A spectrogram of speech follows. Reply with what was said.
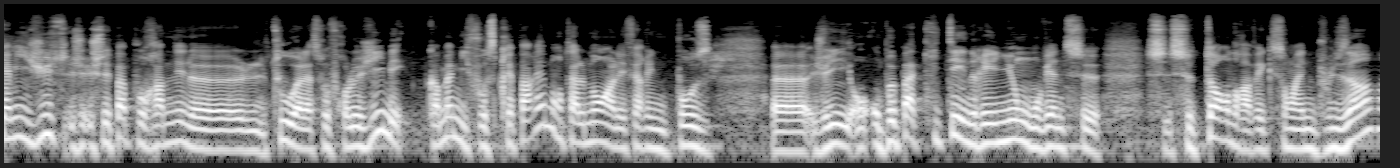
Camille, juste, je ne sais pas pour ramener le, tout à la sophrologie, mais quand même, il faut se préparer mentalement à aller faire une pause. Euh, je on ne peut pas quitter une réunion où on vient de se, se, tendre avec son N plus 1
